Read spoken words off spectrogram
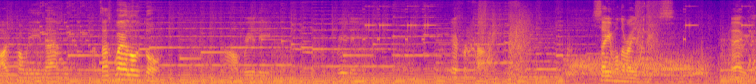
I'd probably eat that. That's where Lord's gone. Oh, really? Really? A cut. Save on the razor leaves. There we go.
